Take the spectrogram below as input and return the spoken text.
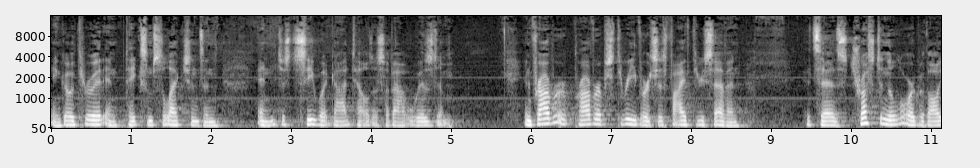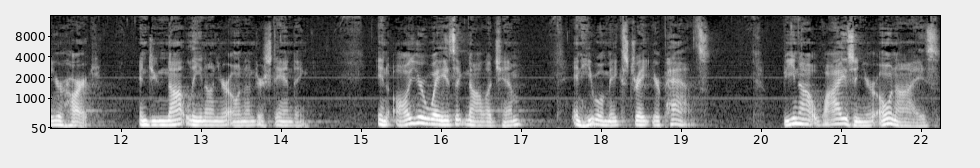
and go through it and take some selections and, and just see what God tells us about wisdom. In Proverbs 3, verses 5 through 7, it says, Trust in the Lord with all your heart, and do not lean on your own understanding. In all your ways acknowledge him, and he will make straight your paths. Be not wise in your own eyes.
